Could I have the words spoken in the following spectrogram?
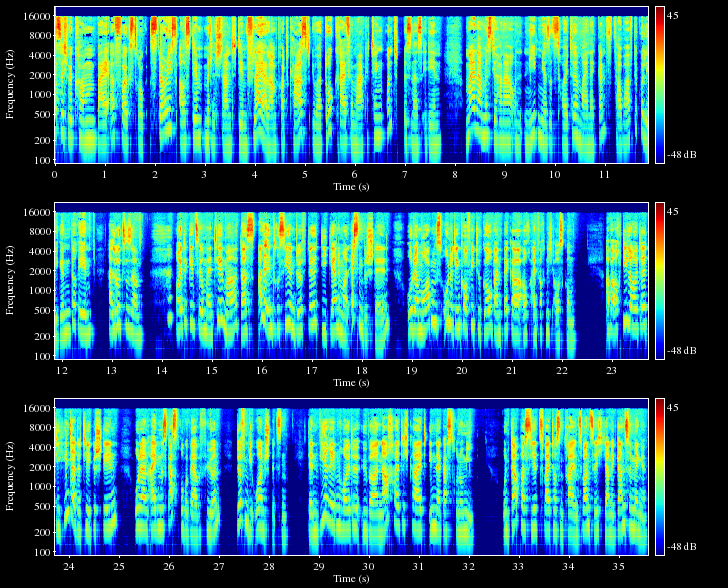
Herzlich willkommen bei Erfolgsdruck Stories aus dem Mittelstand, dem Flyalarm Podcast über druckreife Marketing und Business-Ideen. Mein Name ist Johanna und neben mir sitzt heute meine ganz zauberhafte Kollegin Doreen. Hallo zusammen. Heute geht es hier um ein Thema, das alle interessieren dürfte, die gerne mal Essen bestellen oder morgens ohne den Coffee to go beim Bäcker auch einfach nicht auskommen. Aber auch die Leute, die hinter der Theke stehen oder ein eigenes Gastrogewerbe führen, dürfen die Ohren spitzen. Denn wir reden heute über Nachhaltigkeit in der Gastronomie. Und da passiert 2023 ja eine ganze Menge.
